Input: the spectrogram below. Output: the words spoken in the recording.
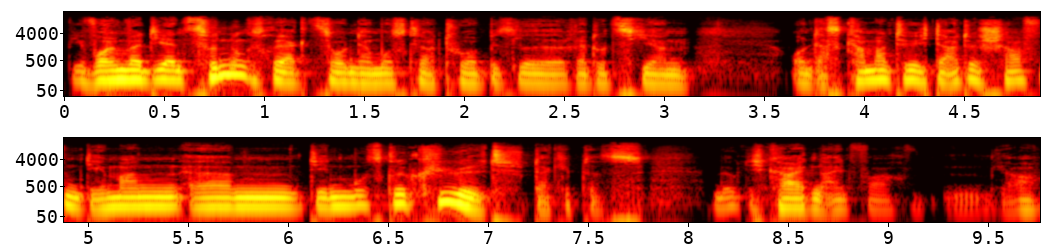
Wie wollen wir die Entzündungsreaktion der Muskulatur ein bisschen reduzieren? Und das kann man natürlich dadurch schaffen, indem man ähm, den Muskel kühlt. Da gibt es Möglichkeiten, einfach ja,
